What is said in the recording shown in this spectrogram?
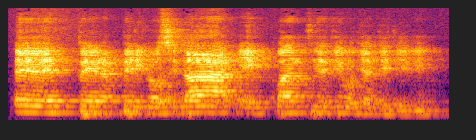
eh, per pericolosità e quantitativo di additivi.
